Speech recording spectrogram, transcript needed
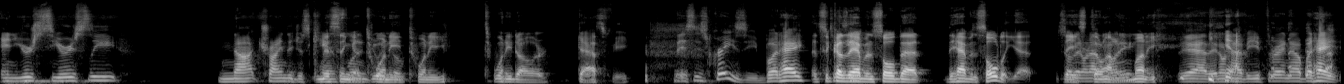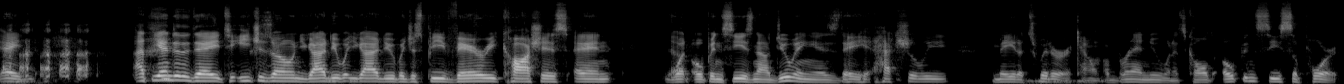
and you're seriously not trying to just cancel missing a and do it 20 the- 20 20 dollar gas fee this is crazy but hey it's because they haven't sold that they haven't sold it yet So they, they don't still have don't have any money yeah they don't Yeah. have ETH right now but hey hey at the end of the day, to each his own. You got to do what you got to do, but just be very cautious. And Yeah. what OpenSea is now doing is they actually made a Twitter account, a brand new one. It's called OpenSea Support.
